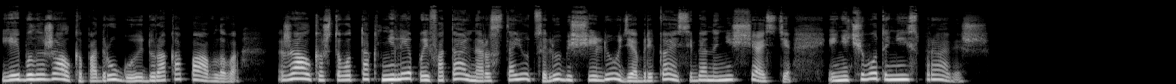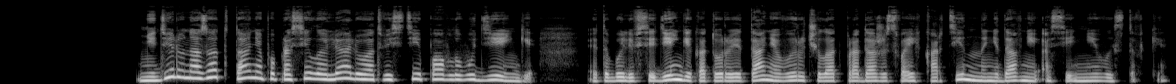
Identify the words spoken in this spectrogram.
Ей было жалко подругу и дурака Павлова. Жалко, что вот так нелепо и фатально расстаются любящие люди, обрекая себя на несчастье, и ничего ты не исправишь. Неделю назад Таня попросила Лялю отвезти Павлову деньги. Это были все деньги, которые Таня выручила от продажи своих картин на недавней осенней выставке.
